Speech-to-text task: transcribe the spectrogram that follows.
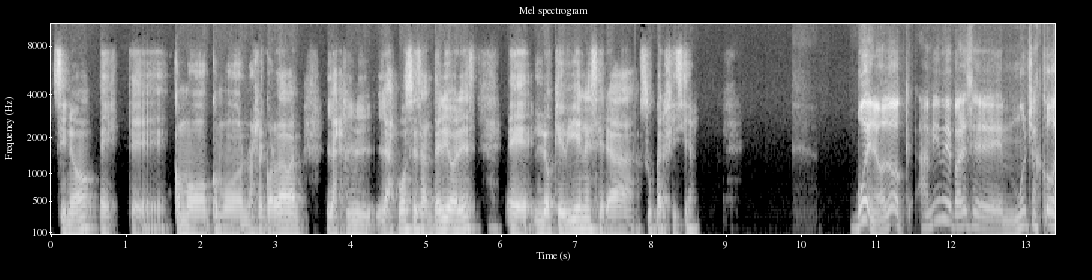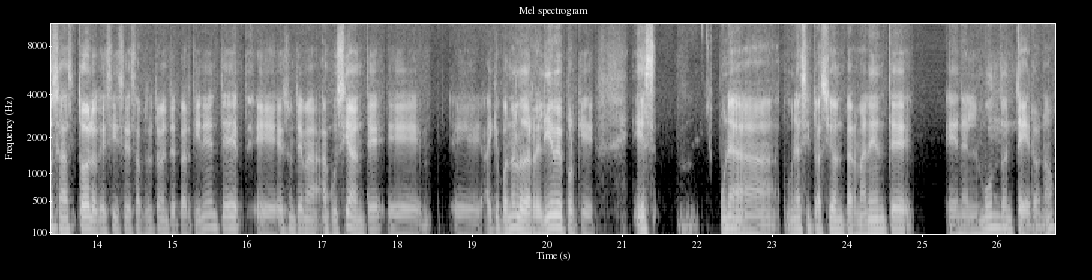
sino, este, como, como nos recordaban las, voces anteriores, eh, lo que viene será superficial. Bueno, Doc, a mí me parece muchas cosas, todo lo que decís es absolutamente pertinente, eh, es un tema acuciante, eh, eh, hay que ponerlo de relieve porque es una, una situación permanente en el mundo entero, ¿no?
